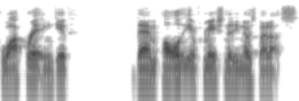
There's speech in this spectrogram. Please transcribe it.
cooperate and give them all the information that he knows about us.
